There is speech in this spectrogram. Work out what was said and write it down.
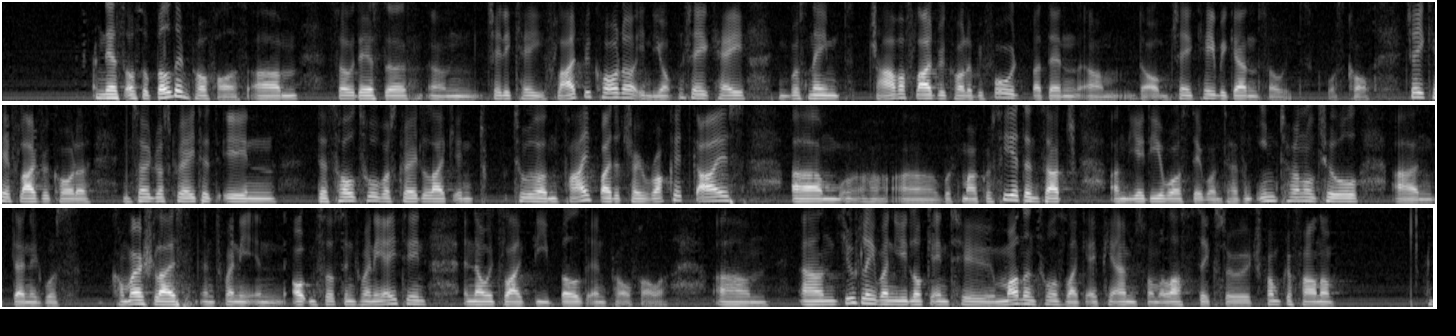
and there's also built-in profiles. Um, so there's the um, JDK flight recorder in the OpenJDK. It was named Java flight recorder before, but then um, the OpenJDK began, so it was called JDK flight recorder. And so it was created in, this whole tool was created like in 2005 by the JRockit guys um, uh, uh, with Marcus Hirt and such. And the idea was they want to have an internal tool, and then it was commercialized in 20 in open source in 2018, and now it's like the built-in profiler. Um, and usually when you look into modern tools like APMs from Elasticsearch, from Grafana,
